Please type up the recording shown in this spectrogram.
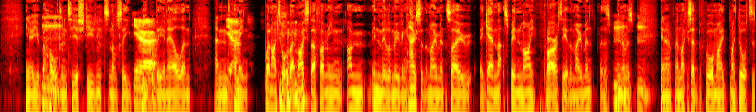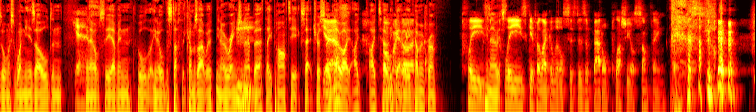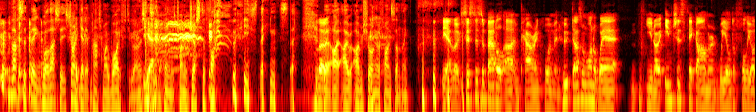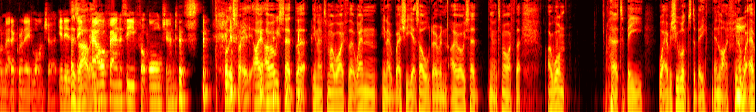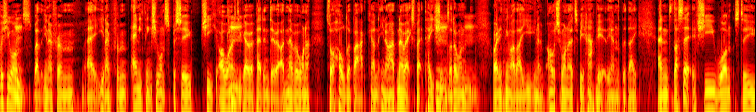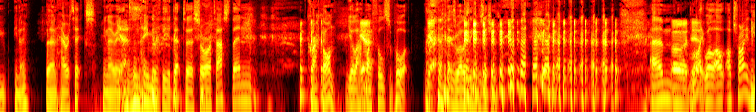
you know, you're beholden to your students, and obviously, Yeah. people being ill, and and Yeah. I mean. When I talk about my stuff, I mean, I'm in the middle of moving house at the moment. So again, that's been my priority at the moment. As, you know, mm, as, mm. you know, and like I said before, my, my daughter's almost one years old and, Yes. you know, obviously having all, the- you know, all the stuff that comes out with, you know, arranging her mm. birthday party, etc. So Yes. no, I, I, I totally Oh get where you're coming from. Please, You know, please give her like a little Sisters of Battle plushie or something. That's the thing. Well, that's it. It's trying to get it past my wife, to be honest. This is Yeah. the thing. It's trying to justify these things. but I, I, I'm sure I'm going to find something. yeah, look, Sisters of Battle are empowering for women. Who doesn't want to wear, you know, inches thick armor and wield a fully automatic grenade launcher? It is Exactly. a power fantasy for all genders. Well, it's. I, I always said that you know to my wife that when you know as she gets older, and I always said you know to my wife that I want her to be whatever she wants to be in life. You know, hmm. whatever she hmm. wants, whether you know from uh, you know from anything she wants to pursue. She, I want her to hmm. go ahead and do it. I never want to sort of hold her back, and you know, I have no expectations. I don't want or anything like that. You, you know, I just want her to be happy at the end of the day, and that's it. If she wants to, you know. Burn heretics, you know, in Yes. the name of the Adepta Sororitas, then crack on. You'll have Yeah. my full support. Yeah. as well as the Inquisition. um, Oh, dear. right. Well, I'll, I'll try and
